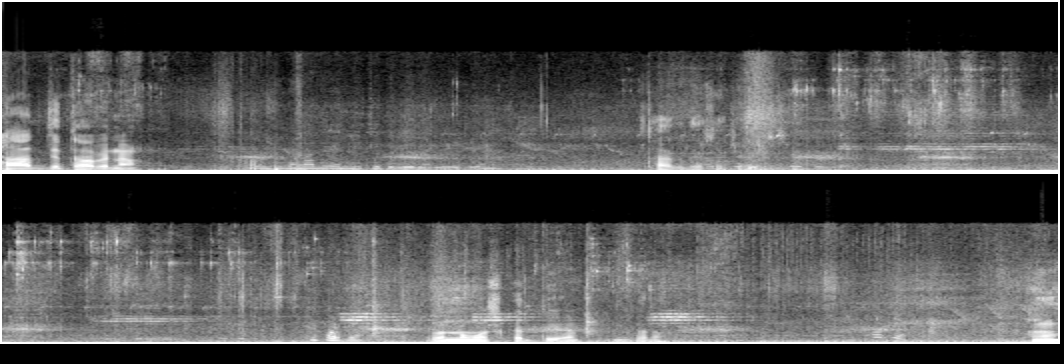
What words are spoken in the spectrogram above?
থাক যেতে হবে না। থাক দেখে এবার নমস্কার দিয়ে করো। হুম?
